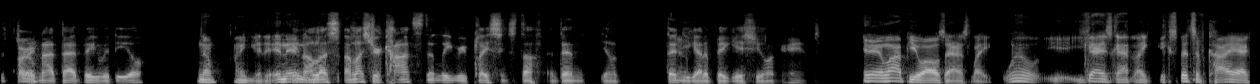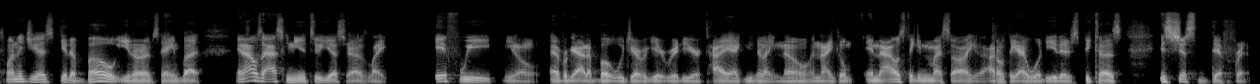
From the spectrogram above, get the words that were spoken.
it's probably not that big of a deal. No, I get it. And then and unless unless you're constantly replacing stuff, and then you know, then yeah. you got a big issue on your hands. And a lot of people always ask, like, well, you guys got like expensive kayaks. Why didn't you guys get a boat? You know what I'm saying? But, and I was asking you too yesterday. I was like, if we, you know, ever got a boat, would you ever get rid of your kayak? And you're like, no. And I go, and I was thinking to myself, I don't think I would either. It's because it's just different.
